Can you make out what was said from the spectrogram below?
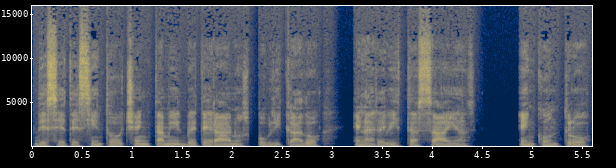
de 780.000 veteranos publicado en la revista Science encontró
